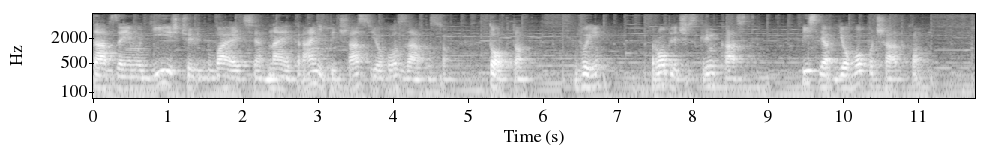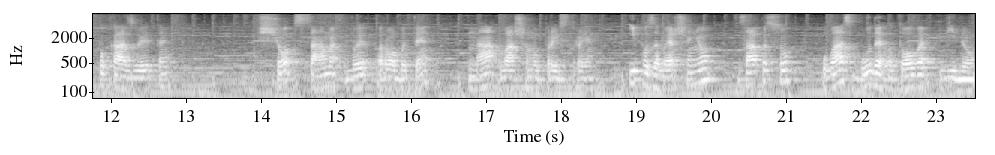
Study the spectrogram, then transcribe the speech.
та взаємодії, що відбуваються на екрані під час його запису. Тобто, ви, роблячи скрінкаст, після його початку показуєте, що саме ви робите на вашому пристрої. І по завершенню запису у вас буде готове відео,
